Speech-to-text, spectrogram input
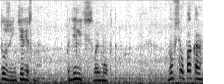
Тоже интересно. Поделитесь своим опытом. Ну все, пока.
